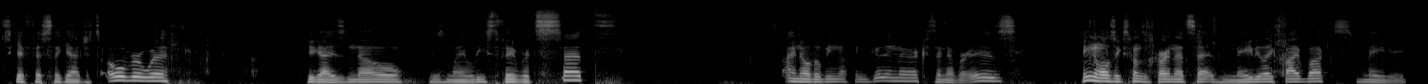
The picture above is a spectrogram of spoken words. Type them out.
Just get Fist of the Gadgets over with. If you guys know, this is my least favorite set. I know there'll be nothing good in there because there never is. I think the most expensive card in that set is maybe like five bucks. Maybe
